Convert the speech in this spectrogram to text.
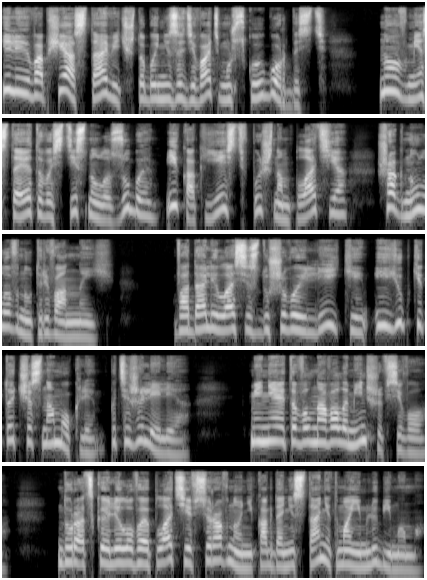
или вообще оставить, чтобы не задевать мужскую гордость. Но вместо этого стиснула зубы и, как есть, в пышном платье шагнула внутрь ванной. Вода лилась из душевой лейки, и юбки тотчас намокли, потяжелели. Меня это волновало меньше всего. Дурацкое лиловое платье все равно никогда не станет моим любимым.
